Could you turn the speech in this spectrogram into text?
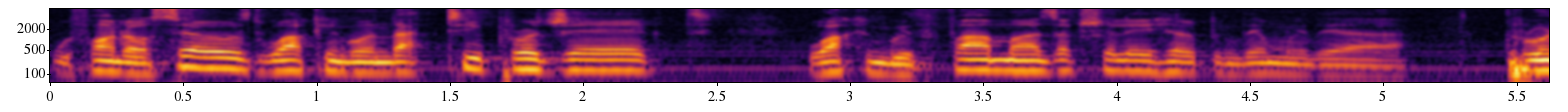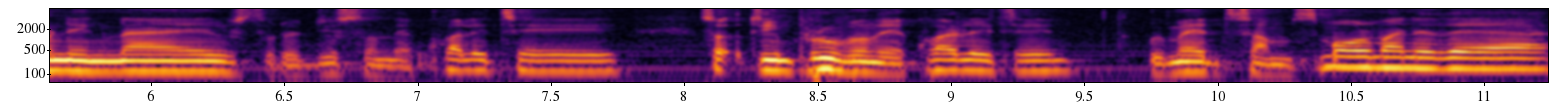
we found ourselves working on that tea project, working with farmers, actually helping them with their pruning knives to reduce on their quality, so to improve on their quality. We made some small money there.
